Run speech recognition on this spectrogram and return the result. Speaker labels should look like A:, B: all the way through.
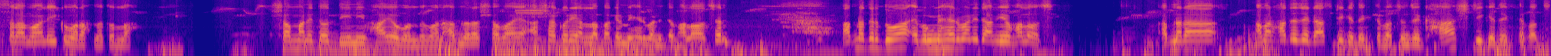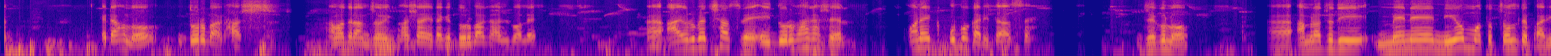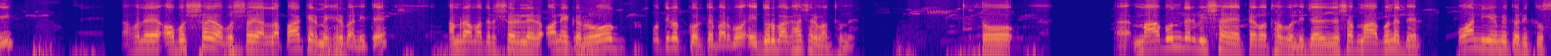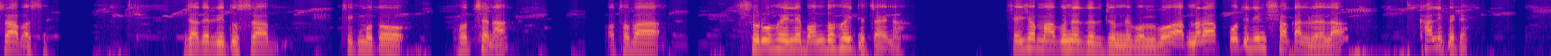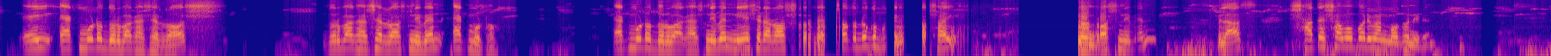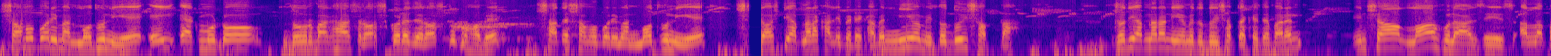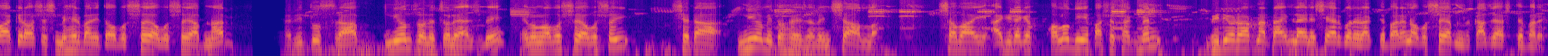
A: আসসালামু আলাইকুম রহমতুল্লাহ সম্মানিত দিনী ভাই ও বন্ধুগণ, আপনারা সবাই আশা করি আল্লাহ পাকের মেহেরবানিতে ভালো আছেন। আপনাদের দোয়া এবং মেহেরবানিতে আমিও ভালো আছি। আপনারা আমার হাতে যে গাছটিকে দেখতে পাচ্ছেন, যে ঘাসটিকে দেখতে পাচ্ছেন, এটা হলো দুর্বা ঘাস। আমাদের আঞ্চলিক ভাষায় এটাকে দুর্বা ঘাস বলে। আয়ুর্বেদ শাস্ত্রে এই দুর্বা ঘাসের অনেক উপকারিতা আছে, যেগুলো আমরা যদি মেনে নিয়ম মতো চলতে পারি, তাহলে অবশ্যই অবশ্যই আল্লাহ পাকের মেহেরবানিতে আমরা আমাদের শরীরের অনেক রোগ প্রতিরোধ করতে পারব এই দুর্বাঘাসের মাধ্যমে। তো মা বোনদের বিষয়ে একটা কথা বলি যেসব মা বোনেদের অনিয়মিত ঋতুস্রাব আছে, যাদের ঋতুস্রাব ঠিক মতো হচ্ছে না, অথবা শুরু হইলে বন্ধ হইতে চায় না সেই সব মা বোনেদের জন্য বলব, আপনারা প্রতিদিন সকালবেলা খালি পেটে এই এক মুঠো দুর্বা ঘাসের রস দুর্বা ঘাসের রস নেবেন এক মুঠো। এক মুঠো দুর্বা ঘাস নেবেন, নিয়ে সেটা রস করবেন। যতটুকু রস রস নেবেন, প্লাস সাথে সম পরিমাণ মধু নেবেন। সম পরিমাণ মধু নিয়ে এই এক মুঠো দুর্বা ঘাস রস করে যে রসটুকু হবে সাথে সম পরিমাণ মধু নিয়ে রসটি আপনারা খালি পেটে খাবেন, নিয়মিত দুই সপ্তাহ। যদি আপনারা নিয়মিত দুই সপ্তাহ খেতে পারেন, ইনশাআল্লাহুল আজিজ, আল্লাহ পাকের অশেষ মেহেরবানিতে অবশ্যই অবশ্যই আপনার ঋতুস্রাব নিয়ন্ত্রণে চলে আসবে এবং অবশ্যই অবশ্যই সেটা নিয়মিত হয়ে যাবে, ইনশাআল্লাহ। সবাই আইডিটাকে ফলো দিয়ে পাশে থাকবেন, ভিডিওটা আপনার টাইম লাইনে শেয়ার করে রাখতে পারেন, অবশ্যই আপনার কাজে আসতে পারে।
